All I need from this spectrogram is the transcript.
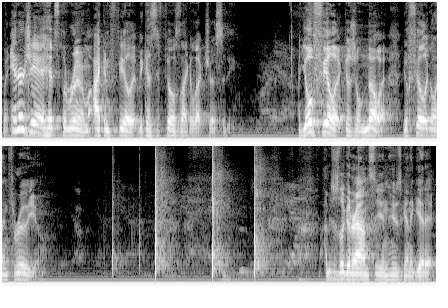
When energeia hits the room, I can feel it because it feels like electricity. You'll feel it because you'll know it. You'll feel it going through you. I'm just looking around seeing who's going to get it.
